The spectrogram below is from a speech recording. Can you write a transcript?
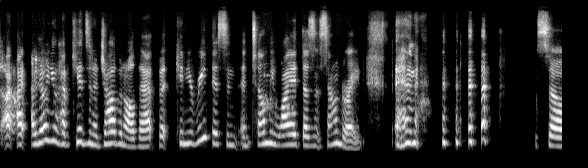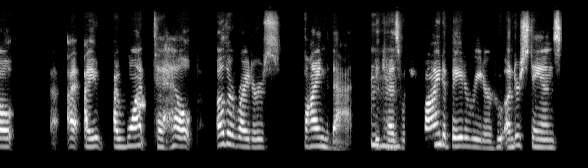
I, I I know you have kids and a job and all that, but can you read this and, and tell me why it doesn't sound right? And so I, I I want to help other writers find that because when you find a beta reader who understands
